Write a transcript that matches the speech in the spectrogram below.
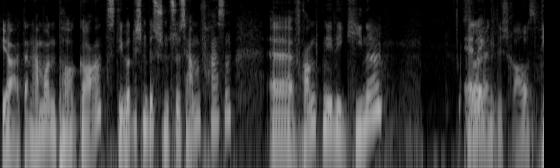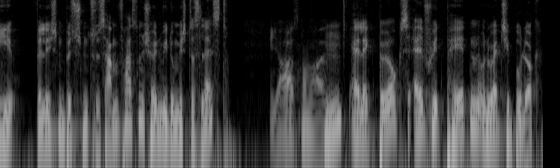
Ja, dann haben wir ein paar Guards, die würde ich ein bisschen zusammenfassen. Äh, Frank Nilikina, Soll Alec, endlich raus. die will ich ein bisschen zusammenfassen. Schön, wie du mich das lässt. Ja, ist normal. Hm? Alec Burks, Alfred Payton und Reggie Bullock.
